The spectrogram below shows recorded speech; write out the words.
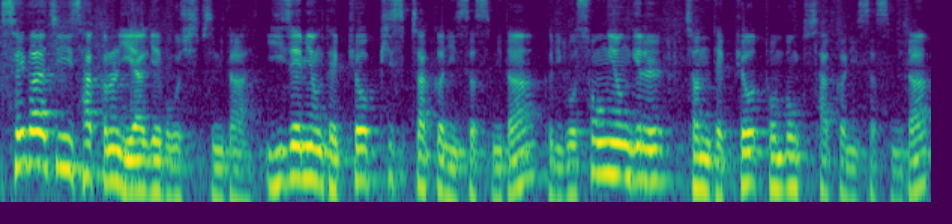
세 가지 사건을 이야기해 보고 싶습니다. 이재명 대표 피습 사건이 있었습니다. 그리고 송영길 전 대표 돈봉투 사건이 있었습니다.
